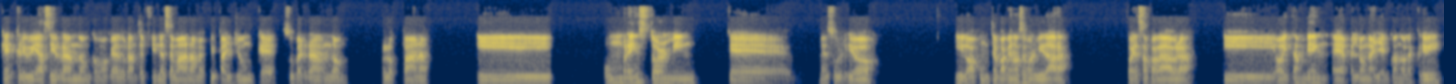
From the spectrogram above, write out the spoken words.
que escribí así random, como que durante el fin de semana me fui para el yunque, súper random, con los panas. Y un brainstorming que me surgió y lo apunté para que no se me olvidara, fue esa palabra y hoy también, eh, perdón, ayer cuando lo escribí,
